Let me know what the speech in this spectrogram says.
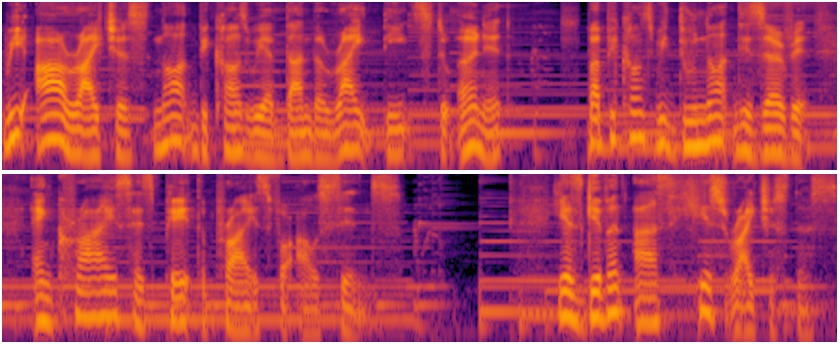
We are righteous not because we have done the right deeds to earn it, but because we do not deserve it and Christ has paid the price for our sins. He has given us His righteousness.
